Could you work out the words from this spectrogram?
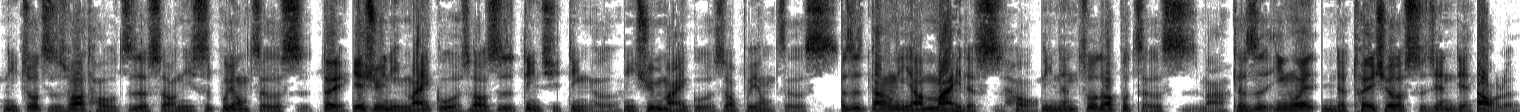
你做指数化投资的时候，你是不用择时。对，也许你买股的时候是定期定额，你去买股的时候不用择时。可是当你要卖的时候，你能做到不择时吗？可是因为你的退休的时间点到了。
